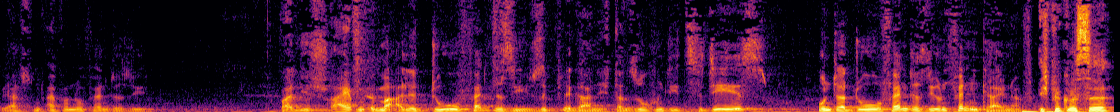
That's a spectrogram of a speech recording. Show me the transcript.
wir heißen einfach nur Fantasy. Weil die schreiben immer alle Duo Fantasy, sind wir gar nicht. Dann suchen die CDs unter Duo Fantasy und finden keine. Ich begrüße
